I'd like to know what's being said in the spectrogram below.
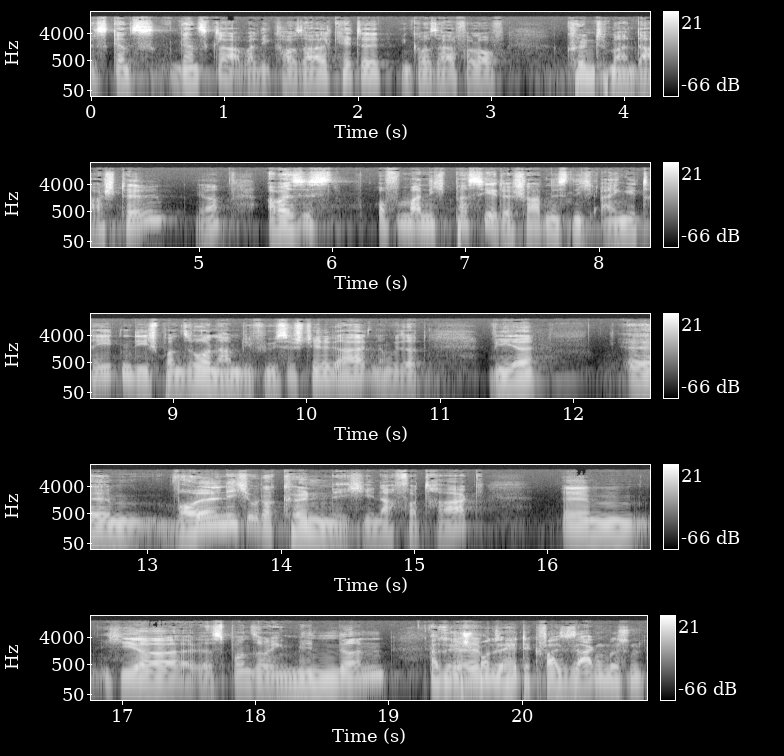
Das ist ganz, ganz klar, weil die Kausalkette, den Kausalverlauf könnte man darstellen, ja. Aber es ist offenbar nicht passiert. Der Schaden ist nicht eingetreten. Die Sponsoren haben die Füße stillgehalten, haben gesagt, wir ähm, wollen nicht oder können nicht, je nach Vertrag, ähm, hier das Sponsoring mindern. Also der Ähm, Sponsor hätte quasi sagen müssen,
